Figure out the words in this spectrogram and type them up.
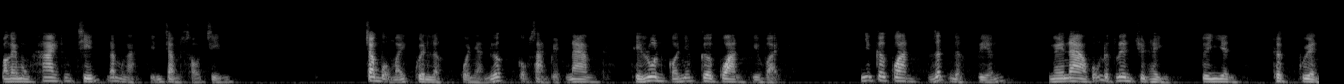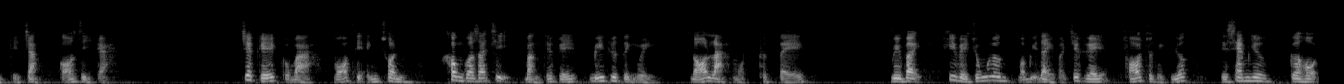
vào ngày 2 tháng 9 năm 1969. Trong bộ máy quyền lực của nhà nước Cộng sản Việt Nam thì luôn có những cơ quan như vậy. Những cơ quan rất được tiếng, ngày nào cũng được lên truyền hình, tuy nhiên thực quyền thì chẳng có gì cả. Chiếc ghế của bà Võ Thị Ánh Xuân không có giá trị bằng chiếc ghế bí thư tỉnh ủy, đó là một thực tế. Vì vậy, khi về Trung ương mà bị đẩy vào chiếc ghế Phó Chủ tịch nước thì xem như cơ hội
